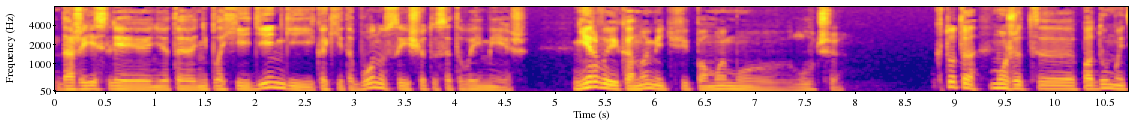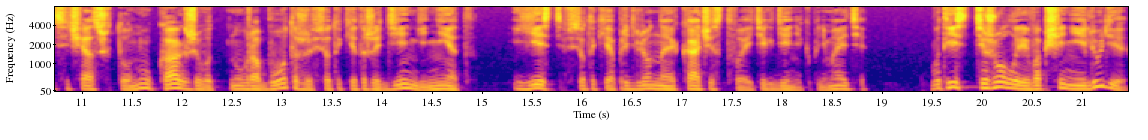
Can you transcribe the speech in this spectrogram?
Даже если это неплохие деньги и какие-то бонусы еще ты с этого имеешь. Нервы экономить, по-моему, лучше. Кто-то может э, подумать сейчас, что ну как же, вот ну работа же все-таки, это же деньги. Нет, есть все-таки определенное качество этих денег, понимаете? Вот есть тяжелые в общении люди,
